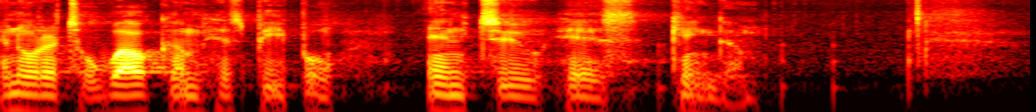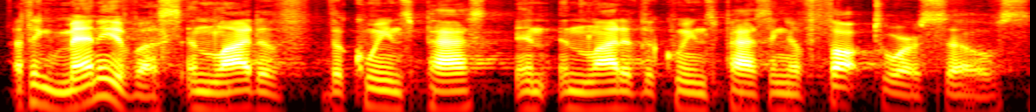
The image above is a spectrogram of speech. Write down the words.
in order to welcome his people into his kingdom. I think many of us, in light of the Queen's past, in, in light of the Queen's passing, have thought to ourselves,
